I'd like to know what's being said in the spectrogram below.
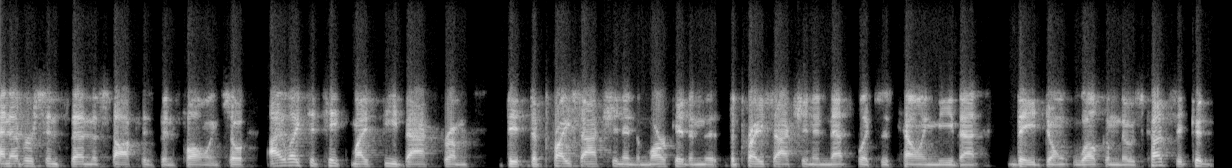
And ever since then, the stock has been falling. So I like to take my feedback from the, the price action in the market and the, the price action in Netflix is telling me that they don't welcome those cuts. It could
